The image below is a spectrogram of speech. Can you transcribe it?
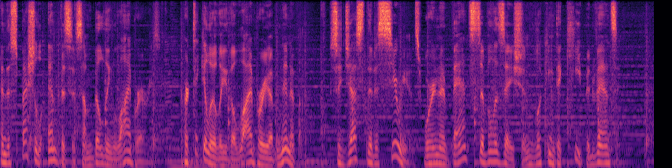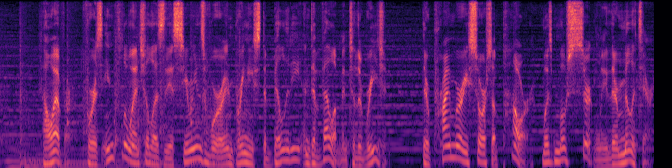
and the special emphasis on building libraries, particularly the Library of Nineveh, suggests that Assyrians were an advanced civilization looking to keep advancing. However, for as influential as the Assyrians were in bringing stability and development to the region, their primary source of power was most certainly their military.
